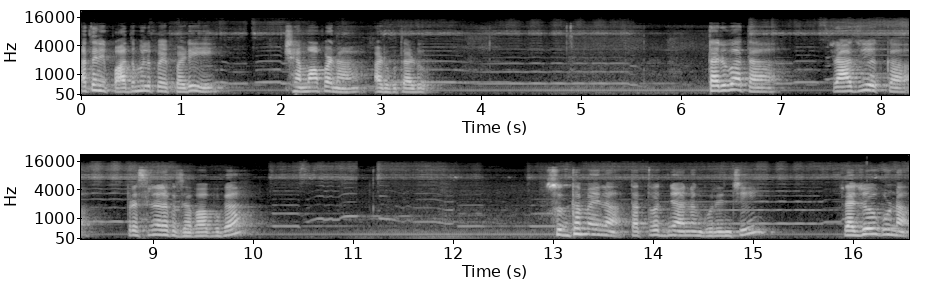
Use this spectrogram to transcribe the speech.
అతని పాదములపై పడి క్షమాపణ అడుగుతాడు. తరువాత రాజు యొక్క ప్రశ్నలకు జవాబుగా శుద్ధమైన తత్వజ్ఞానం గురించి రజోగుణ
